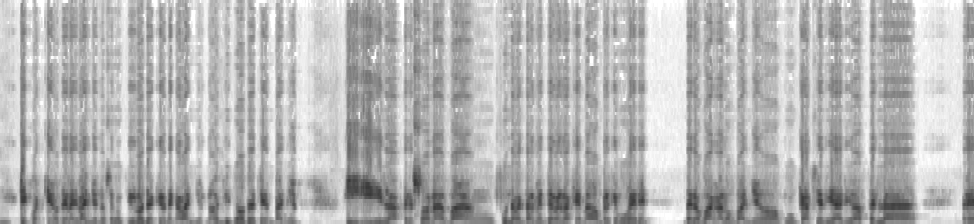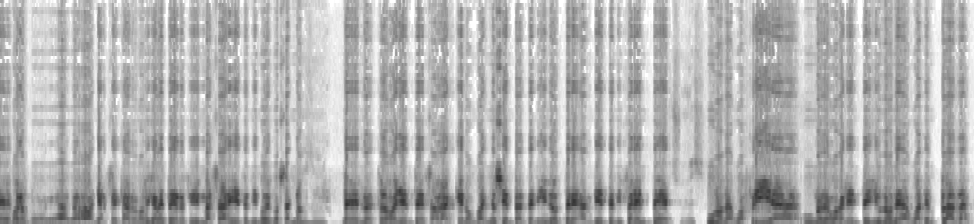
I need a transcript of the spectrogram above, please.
Y en cualquier hotel hay baños. No se construye un hotel que no tenga baños, ¿no? Aquí todos los hoteles tienen baños. Y, y las personas van, fundamentalmente, verdad que más hombres que mujeres, pero van a los baños casi a diario a hacer la... eh, bueno, pues, a, a bañarse, claro, lógicamente recibir masajes y este tipo de cosas, ¿no? Eh, nuestros oyentes sabrán que los baños siempre han tenido tres ambientes diferentes, uno de agua fría, uno de agua caliente y uno de agua templada,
